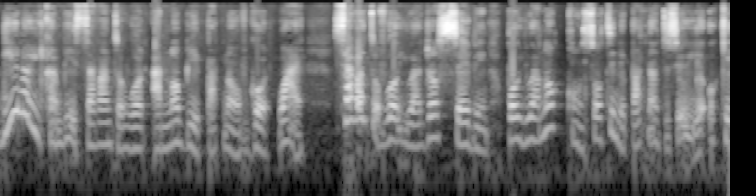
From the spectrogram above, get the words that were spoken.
Do you know you can be a servant of God and not be a partner of God? Why? Servant of God, you are just serving, but you are not consulting a partner to say, oh, yeah, okay,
